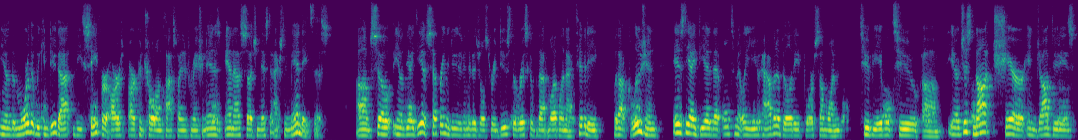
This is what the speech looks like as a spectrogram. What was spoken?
you know, the more that we can do that, the safer our, our controlled unclassified information is. And as such, NIST actually mandates this. Um, so, you know, the idea of separating the duties of individuals to reduce the risk of that malevolent activity without collusion is the idea that ultimately you have an ability for someone to be able to, um, you know, just not share in job duties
